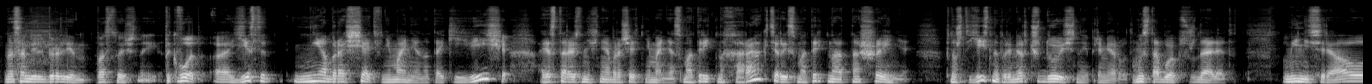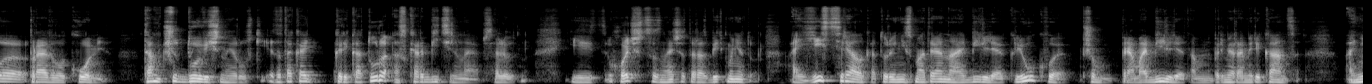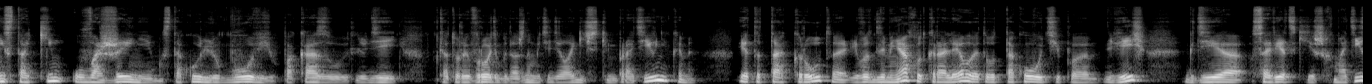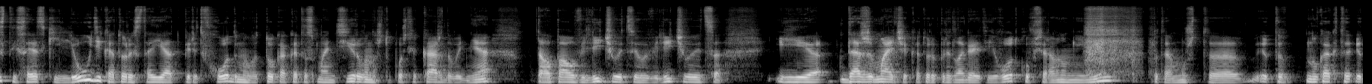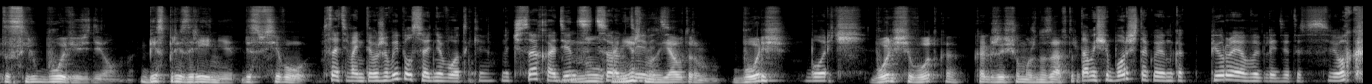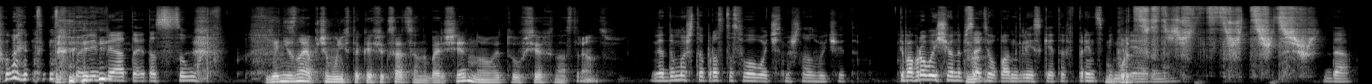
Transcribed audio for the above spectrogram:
На самом деле Берлин восточный. Так вот, э, если не обращать внимания на такие вещи, а я стараюсь на них не обращать внимания, а смотреть на характер и смотреть на отношения. Потому что есть, например, чудовищные примеры. Вот мы с тобой обсуждали этот мини-сериал «Правила Коми». Там чудовищные русские. Это такая карикатура оскорбительная абсолютно. И хочется, значит, разбить монитор. А есть сериалы, которые, несмотря на обилие клюквы, причем прям обилие, там, например, американцы, они с таким уважением, с такой любовью показывают людей, которые вроде бы должны быть идеологическими противниками, это так круто. И вот для меня «Ход королевы» – это вот такого типа вещь, где советские шахматисты и советские люди, которые стоят перед входом, и вот то, как это смонтировано, что после каждого дня толпа увеличивается и увеличивается. И даже мальчик, который предлагает ей водку, все равно мне мил, потому что это, ну, как-то это с любовью сделано. Без презрения, без всего. Кстати, Вань, ты уже выпил сегодня водки? На часах 11.49. Ну, конечно, я утром борщ, Борщ. Борщ и водка. Как же еще можно завтрак? Там еще борщ такой, он как пюре выглядит из свеклы. Ребята, это суп. Я не знаю, почему у них такая фиксация на борще, но это у всех иностранцев. Я думаю, что просто слово очень смешно звучит. Ты попробуй еще написать но... его по-английски, это в принципе нереально. Да.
